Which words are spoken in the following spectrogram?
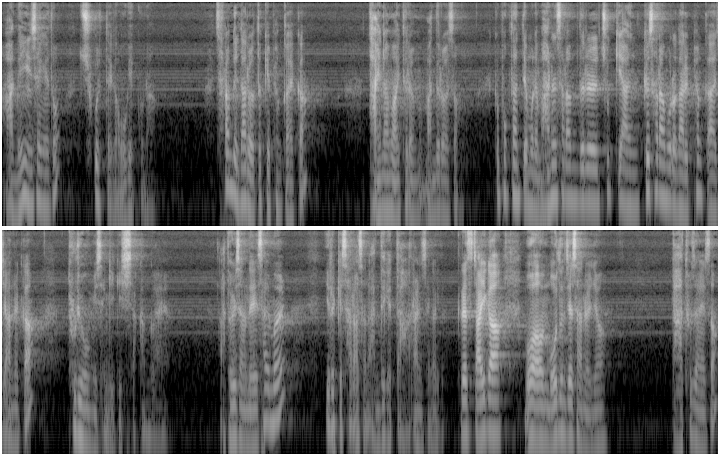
아, 내 인생에도 죽을 때가 오겠구나. 사람들이 나를 어떻게 평가할까? 다이나마이트를 만들어서 그 폭탄 때문에 많은 사람들을 죽게 한 그 사람으로 나를 평가하지 않을까? 두려움이 생기기 시작한 거예요. 아, 더 이상 내 삶을 이렇게 살아서는 안 되겠다라는 생각이 들어요. 그래서 자기가 모아온 모든 재산을요, 다 투자해서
